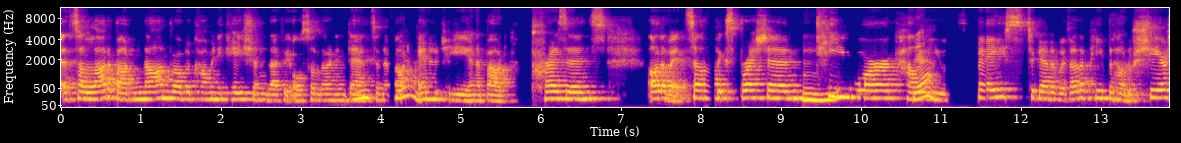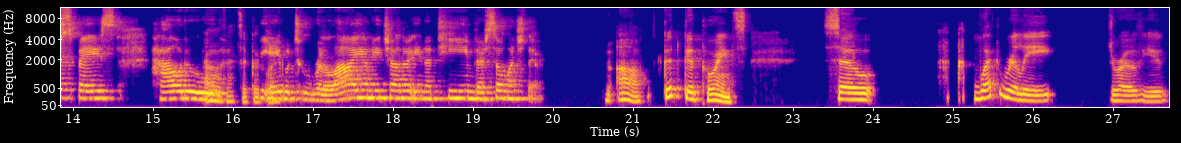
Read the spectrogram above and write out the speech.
it's a lot about nonverbal communication that we also learn in dance mm, and about yeah. energy and about presence, all of it. Self-expression, mm-hmm. teamwork, how yeah. to use space together with other people, how to share space how to oh, that's a good be able to rely on each other in a team. There's so much there. Oh, good, good points. So, what really drove you,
